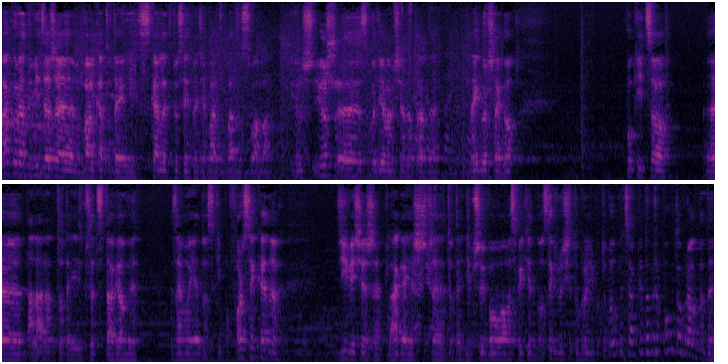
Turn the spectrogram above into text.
Akurat widzę, że walka tutaj z Scarlet Crusade będzie bardzo, bardzo słaba. Już, już e, spodziewam się naprawdę najgorszego. Póki co e, Dalaran tutaj przedstawiony zajmuje jednostki po Forsakenach. Dziwię się, że Plaga jeszcze tutaj nie przywołała swoich jednostek, żeby się tu bronić, bo to byłby całkiem dobry punkt obronny.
